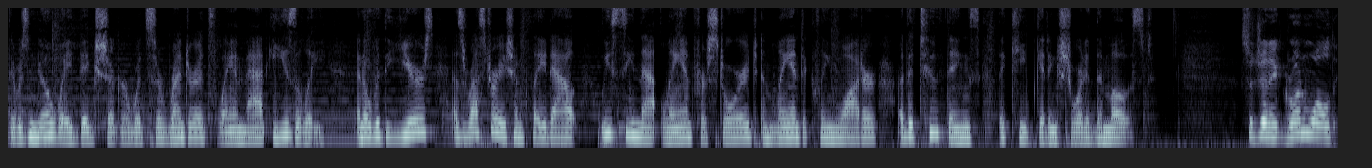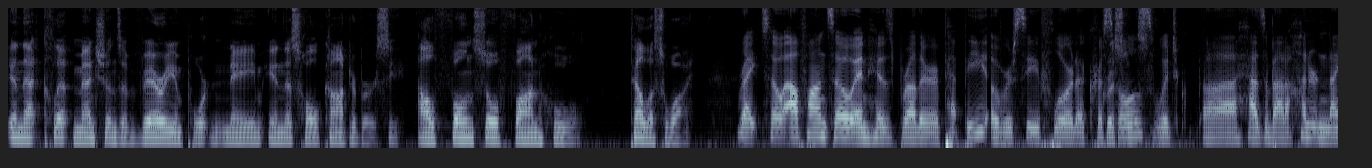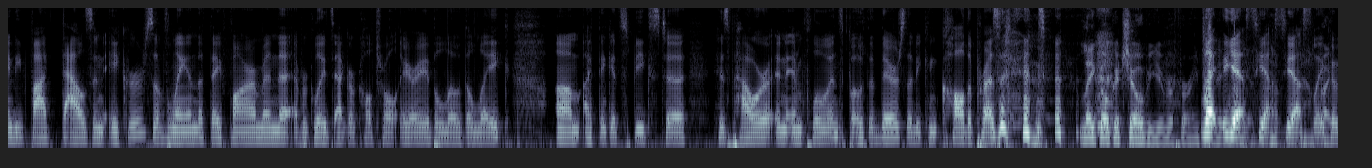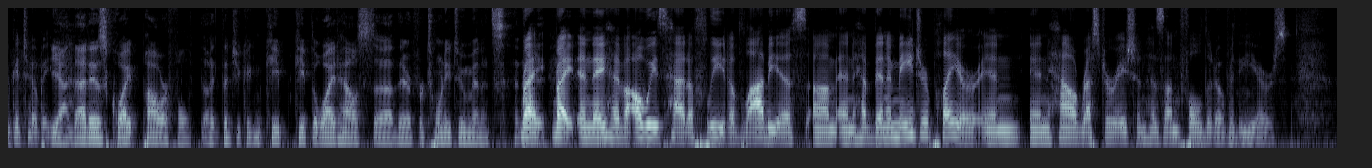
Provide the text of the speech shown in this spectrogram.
There was no way Big Sugar would surrender its land that easily. And over the years, as restoration played out, we've seen that land for storage and land to clean water are the two things that keep getting shorted the most. So, Jenny, Grunwald in that clip mentions a very important name in this whole controversy Alfonso Fanjul. Tell us why. Right. So Alfonso and his brother Pepe oversee Florida Crystals, Crystals. which uh, has about 195,000 acres of land that they farm in the Everglades agricultural area below the lake. Um, I think it speaks to his power and influence, both of theirs, that he can call the president. Lake Okeechobee, you're referring to. La- yes, yeah, yes, yes, Lake right. Okeechobee. Yeah, that is quite powerful uh, that you can keep keep the White House uh, there for 22 minutes. right, right, and they have always had a fleet of lobbyists um, and have been a major player in in how restoration has unfolded over the Mm-hmm. years.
